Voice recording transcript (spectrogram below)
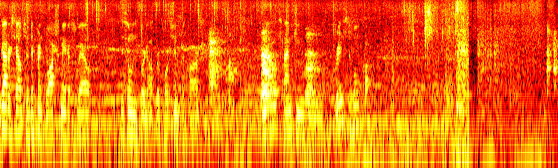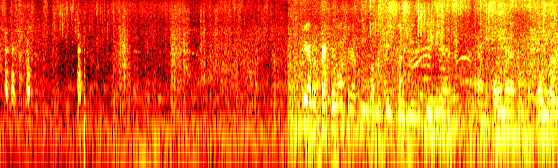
Got ourselves a different wash mitt as well. This only for the upper portion of the car. Now it's time to rinse the whole car. If you have a pressure washer at home, obviously it's gonna be easier. A foamer at home, foam gun.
